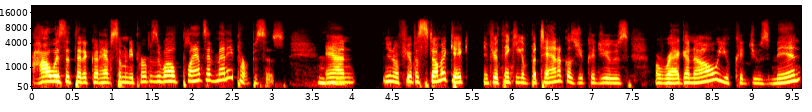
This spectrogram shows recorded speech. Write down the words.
how is it that it could have so many purposes? Well, plants have many purposes. Mm-hmm. And you know, if you have a stomach ache, if you're thinking of botanicals, you could use oregano, you could use mint,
